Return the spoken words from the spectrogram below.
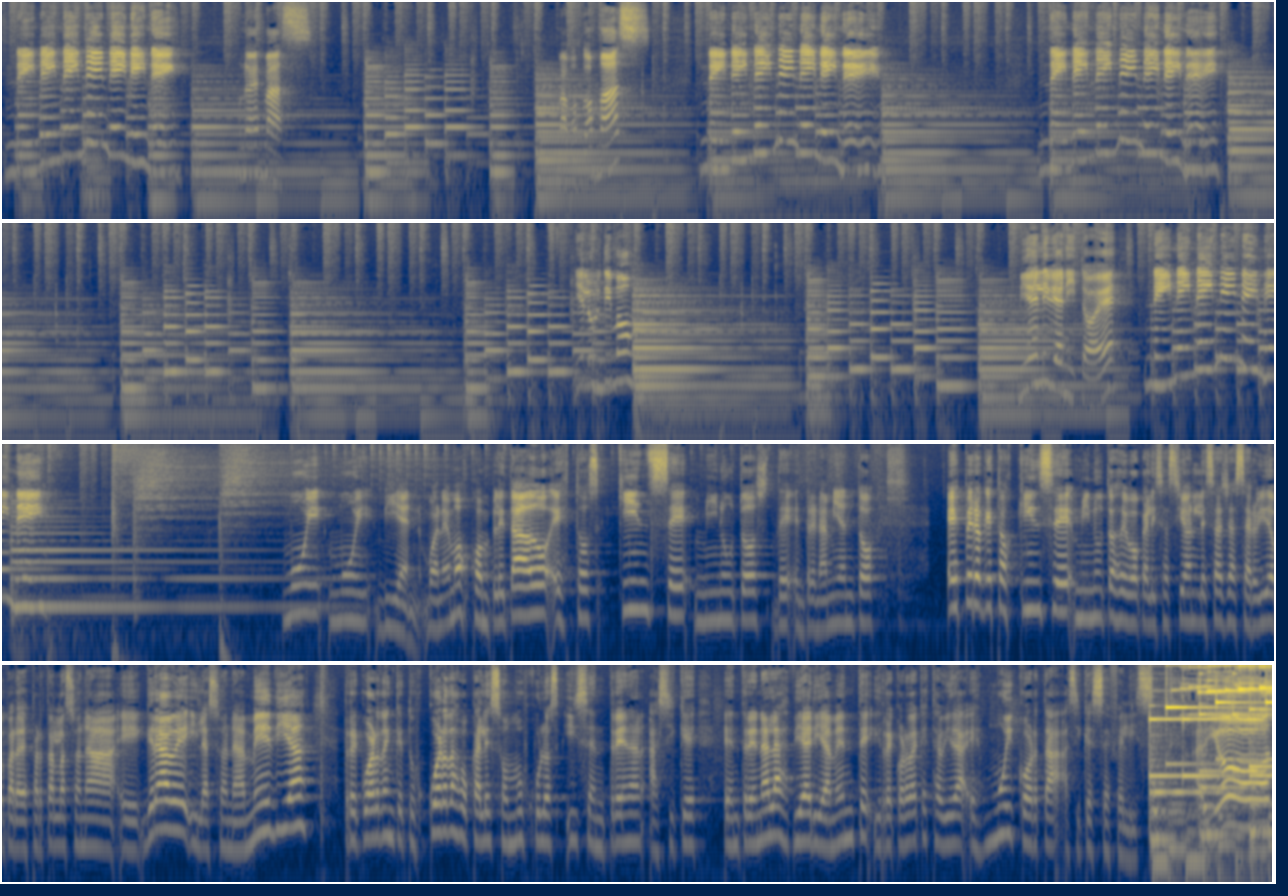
Ney, ney, ney, ney, ney, ney, ney. Una vez más. Vamos, dos más. Ney, ney, ney, ney, ney, ney. Ney, Ney, ney, ney, ney, ney, ney, Muy, muy bien. Bueno, hemos completado estos 15 minutos de entrenamiento. Espero que estos 15 minutos de vocalización les haya servido para despertar la zona eh, grave y la zona media. Recuerden que tus cuerdas vocales son músculos y se entrenan, así que entrenalas diariamente y recuerda que esta vida es muy corta, así que sé feliz. Adiós.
